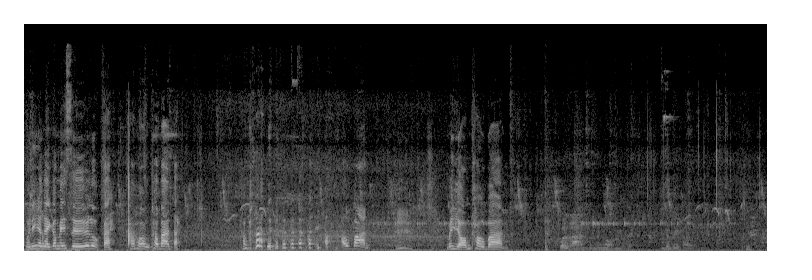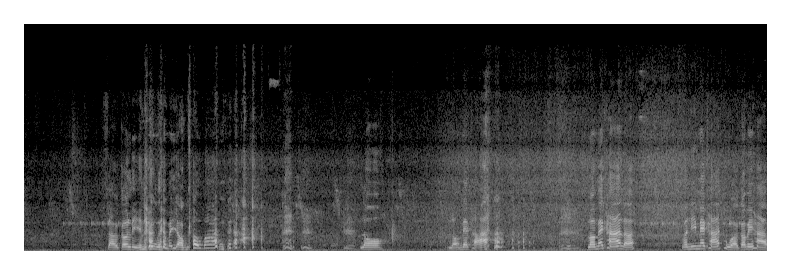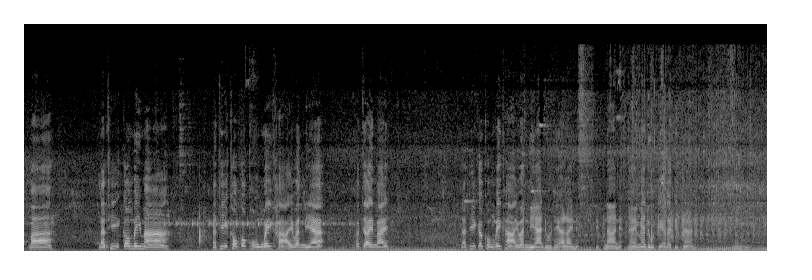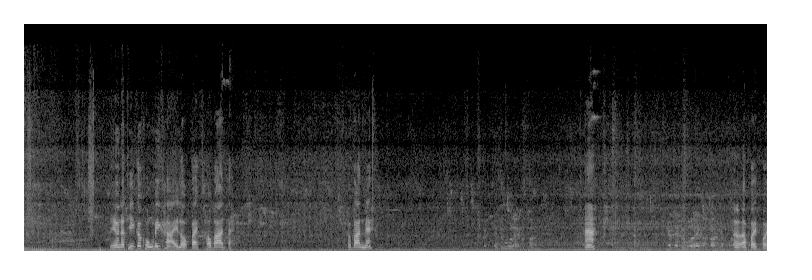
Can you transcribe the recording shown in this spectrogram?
วันนี้ยังไงก็ไม่ซื้อลูกไปเข้าห้องเข้าบ้านไปเข้าบ้านไม่ยอมเข้าบ้าน ไม่ยอมเข้าบ้านคนร้านมันก็งงอยู่นะมันไม่เข้าสาวเกาหลีนั่งแล้วไม่ยอมเข้าบ้าน รอ รอแม่ค้ารอแม่ค้าเหรอ วันนี้แม่ค้าถั่วก็ไม่หาบมานาทิก็ไม่มานาทิเขาก็คงไม่ขายวันนี้เข้าใจไหมนาทิก็คงไม่ขายวันนี้ดูที่อะไรเนี่ย ติดหน้าเนี่ยไหนแม่ดูที่อะไรติดหน้าเนี่ยเดี๋ยวนาทีก็คงไม่ขายหรอกไปเข้าบ้านไป เข้าบ้านไหมจะดูอะไรมับฮะ ดูอะไรมันบ้างครับเออเอาปล่อยปล่อย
